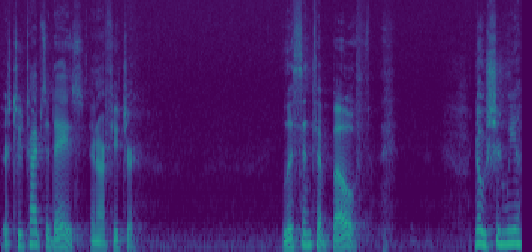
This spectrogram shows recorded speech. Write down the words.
There's two types of days in our future. Listen to both. No, shouldn't we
